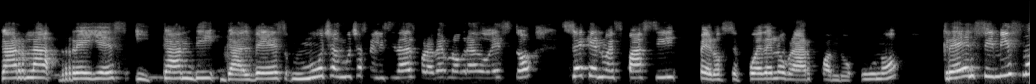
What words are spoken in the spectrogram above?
Carla Reyes y Candy Galvez. Muchas, muchas felicidades por haber logrado esto. Sé que no es fácil, pero se puede lograr cuando uno cree en sí mismo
